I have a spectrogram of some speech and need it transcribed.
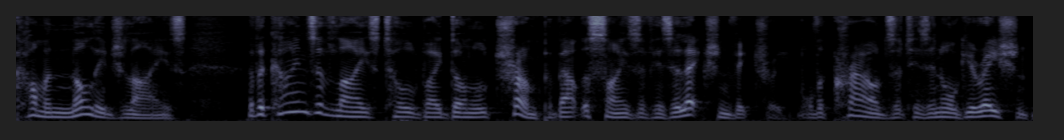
common knowledge lies, are the kinds of lies told by Donald Trump about the size of his election victory, or the crowds at his inauguration,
